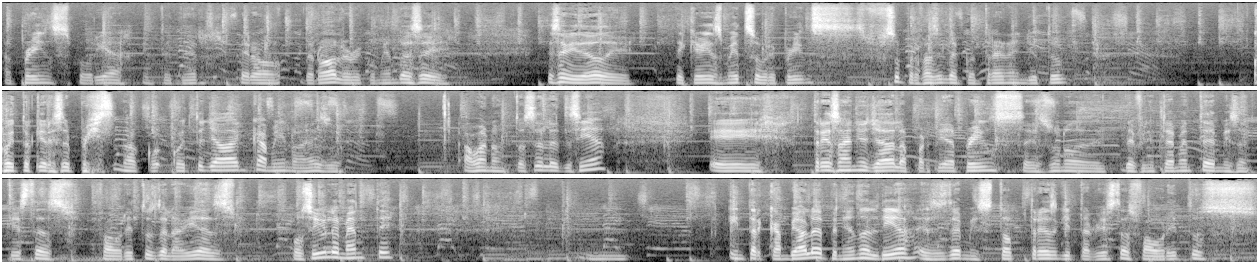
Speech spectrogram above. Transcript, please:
a Prince podría entender. Pero de nuevo le recomiendo ese, ese video de, de Kevin Smith sobre Prince. Súper fácil de encontrar en YouTube. Coito quiere ser Prince. No, Co- Coito ya va en camino a eso. Ah, bueno, entonces les decía. eh, tres años ya de la partida de Prince. Es uno de, definitivamente de mis artistas favoritos de la vida. Posiblemente mm, intercambiable dependiendo del día. Es de mis top 3 guitarristas favoritos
